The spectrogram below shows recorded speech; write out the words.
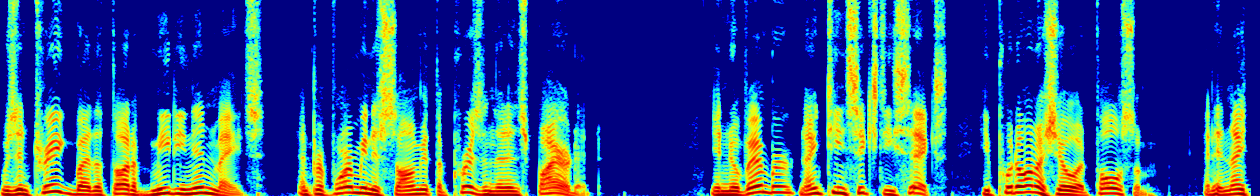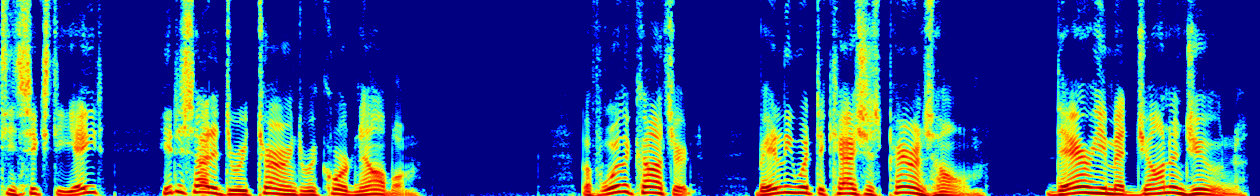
was intrigued by the thought of meeting inmates and performing a song at the prison that inspired it. In November 1966, he put on a show at Folsom, and in 1968, he decided to return to record an album. Before the concert, Bailey went to Cash's parents' home. There he met John and June.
